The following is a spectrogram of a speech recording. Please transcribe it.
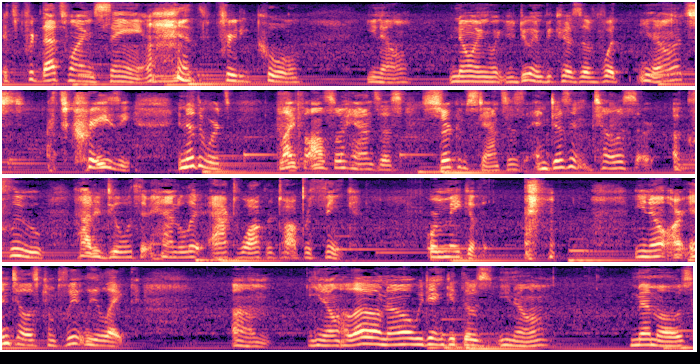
it's pretty. That's why I'm saying it's pretty cool, you know knowing what you're doing because of what you know it's it's crazy in other words life also hands us circumstances and doesn't tell us a, clue how to deal with it handle it act walk or talk or think or make of it. You know our intel is completely like um you know hello no we didn't get those you know memos.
